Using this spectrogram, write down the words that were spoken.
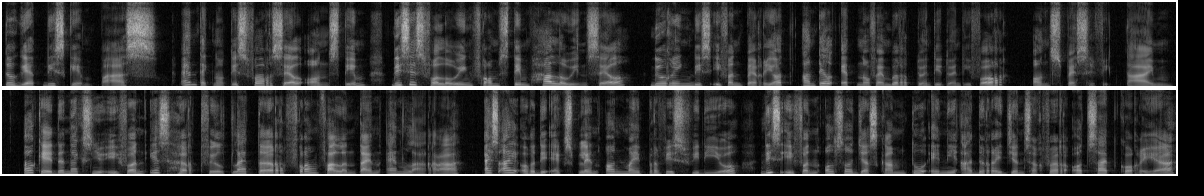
to get this Game Pass and take notice for sale on Steam. This is following from Steam Halloween sale during this event period until 8 November 2024 on specific time. Okay, the next new event is Heartfelt Letter from Valentine and Lara As I already explained on my previous video, this event also just come to any other region server outside Korea,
